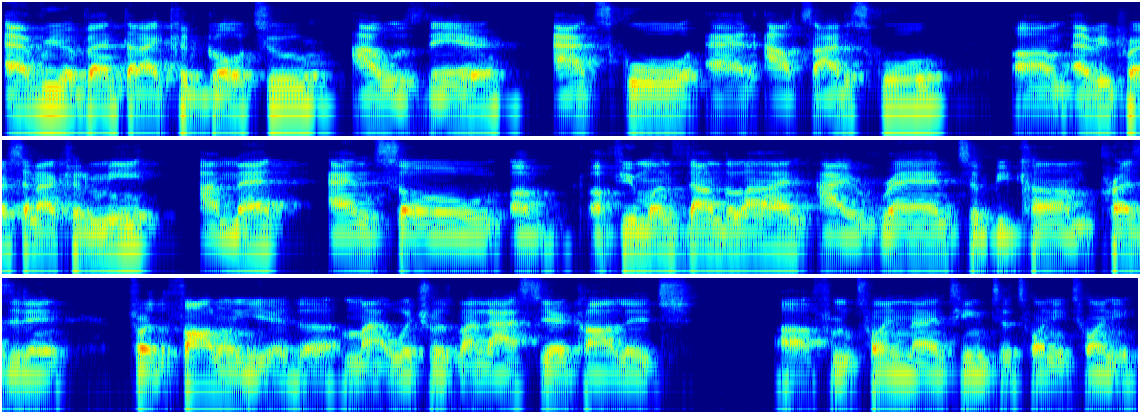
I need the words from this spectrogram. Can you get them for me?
every event that I could go to, I was there at school and outside of school. Um, every person I could meet, I met. And so a, a few months down the line, I ran to become president for the following year, the my which was my last year of college uh, from 2019 to 2020.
